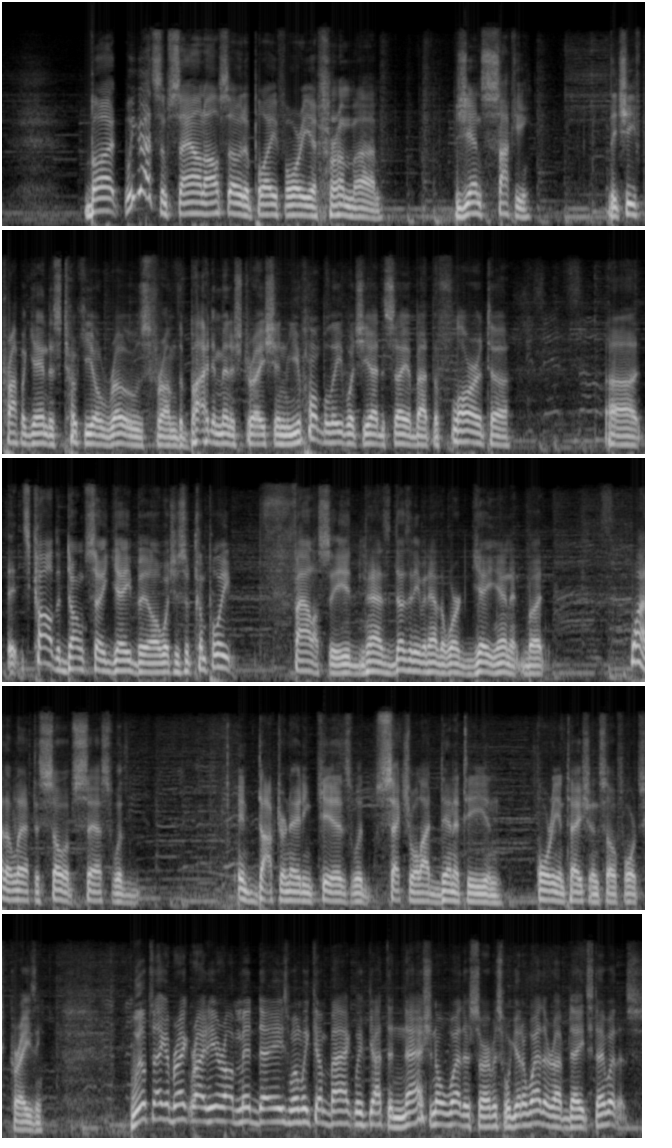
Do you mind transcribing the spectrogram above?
But we got some sound also to play for you from uh, Jen Psaki the chief propagandist Tokyo Rose from the Biden administration. You won't believe what she had to say about the Florida. Uh, it's called the "Don't Say Gay" bill, which is a complete fallacy. It has doesn't even have the word "gay" in it. But why the left is so obsessed with indoctrinating kids with sexual identity and orientation and so forth is crazy. We'll take a break right here on middays. When we come back, we've got the National Weather Service. We'll get a weather update. Stay with us.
